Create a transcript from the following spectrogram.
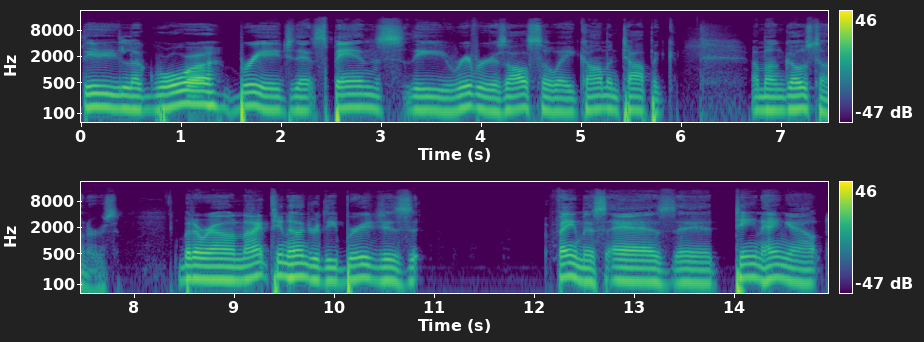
The Lagora Bridge that spans the river is also a common topic among ghost hunters. But around 1900, the bridge is famous as a teen hangout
